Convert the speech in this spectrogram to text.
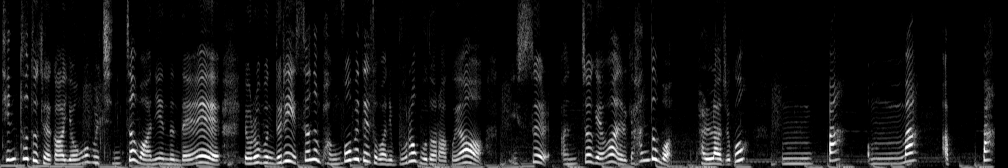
tint도 제가 영업을 진짜 많이 했는데 여러분들이 쓰는 방법에 대해서 많이 물어보더라고요. 입술 안쪽에만 이렇게 한두 번 발라주고 음빠, 엄마, 아빠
